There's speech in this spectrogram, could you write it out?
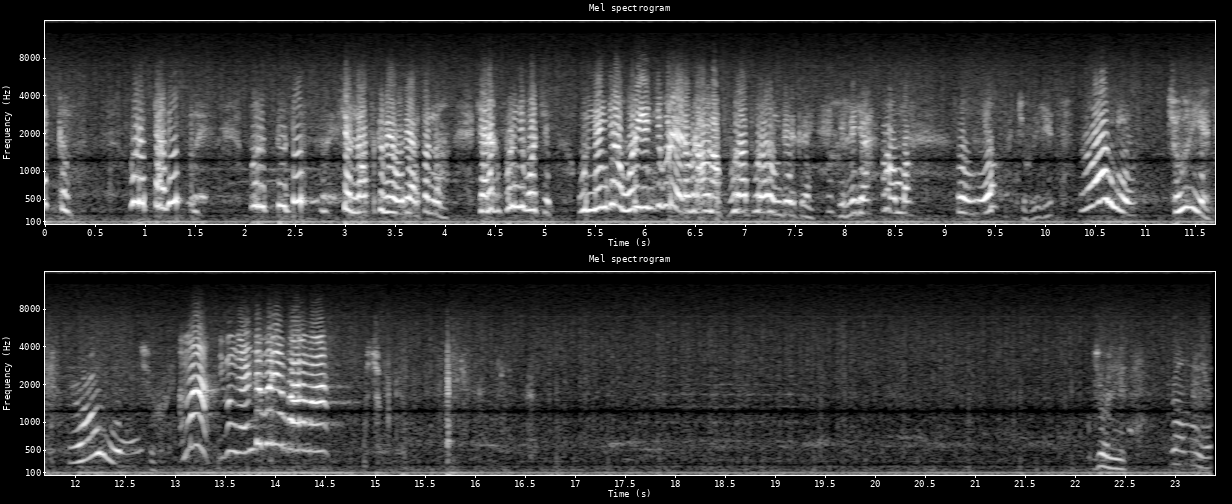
ஏக்கம் ஒரு தவிப்பு ஒரு துடிப்பு. எல்லாத்துக்குமே ஒரே அர்த்தம் தான் எனக்கு புரிஞ்சு போச்சு. உன் நெஞ்சில ஒரு இன்ச்சு கூட இட விடாம நான் பூரா பூரா ரொம்ப இருக்கிறேன் இல்லையா? ஆமா. Romeo Juliet? Romeo. Juliet? Romeo. அம்மா இவங்க ரெண்டு பேரையும் பாருமா ஜூலியட். ரோமியோ.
